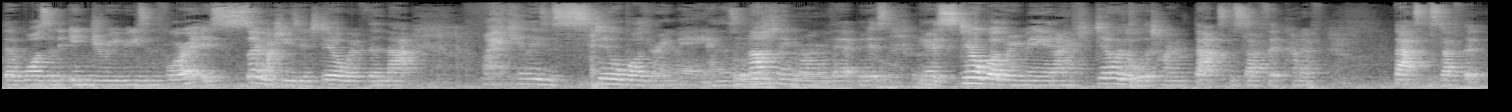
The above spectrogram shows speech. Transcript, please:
there was an injury reason for it is so much easier to deal with than that. My Achilles is still bothering me, and there's Oh, nothing wrong with it, but it's Okay. you know it's still bothering me, and I have to deal with it all the time. And that's the stuff that kind of that's the stuff that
